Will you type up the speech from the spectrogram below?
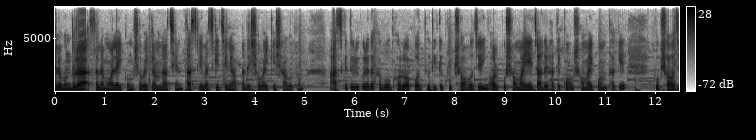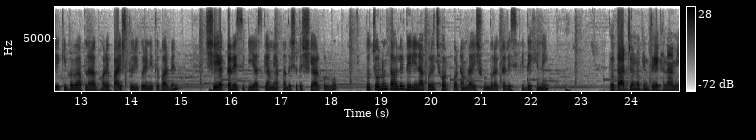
হ্যালো বন্ধুরা, আসসালামু আলাইকুম। সবাই কেমন আছেন? তাসলিমাস কিচেনে আপনাদের সবাইকে স্বাগতম। আজকে তৈরি করে দেখাবো ঘরোয়া পদ্ধতিতে খুব সহজেই, অল্প সময়ে, যাদের হাতে কম, সময় কম থাকে, খুব সহজেই কীভাবে আপনারা ঘরে পায়েস তৈরি করে নিতে পারবেন। সেই একটা রেসিপি আজকে আমি আপনাদের সাথে শেয়ার করব। তো চলুন তাহলে দেরি না করে ঝটপট আমরা এই সুন্দর একটা রেসিপি দেখে নিই। তো তার জন্য কিন্তু এখানে আমি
